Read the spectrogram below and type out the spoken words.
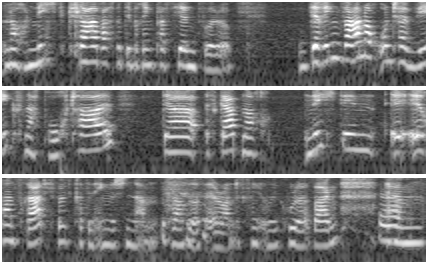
noch nicht klar, was mit dem Ring passieren würde. Der Ring war noch unterwegs nach Bruchtal. Der, es gab noch nicht den Elrons Rat, ich wollte gerade den englischen Namen, Council of Elrond, das klingt irgendwie cooler sagen. Ja. Ähm,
